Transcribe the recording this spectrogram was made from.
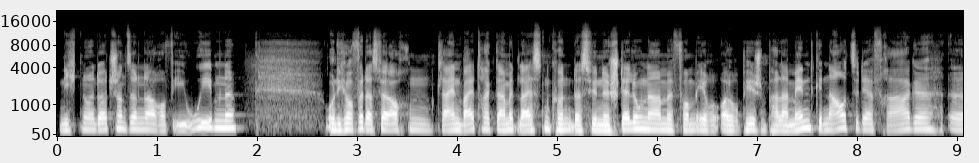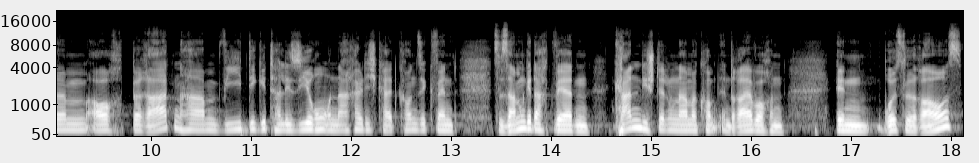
nicht nur in Deutschland, sondern auch auf EU-Ebene. Und ich hoffe, dass wir auch einen kleinen Beitrag damit leisten konnten, dass wir eine Stellungnahme vom Europäischen Parlament genau zu der Frage ähm, auch beraten haben, wie Digitalisierung und Nachhaltigkeit konsequent zusammengedacht werden kann. Die Stellungnahme kommt in drei Wochen in Brüssel raus.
